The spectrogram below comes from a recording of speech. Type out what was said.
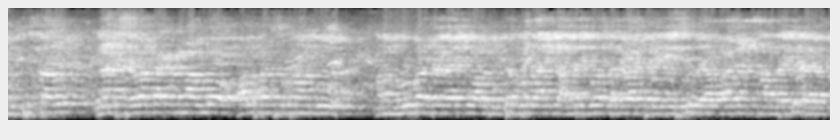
గుర్తిస్తారు. ఇలాంటి సేవా కార్యక్రమాల్లో పాల్పంచుకున్నందుకు మన నూరుబట్ట గారికి వాళ్ళ మిత్ర బృందానికి అందరికీ కూడా ధన్యవాదాలు తెలియజేస్తూ అవకాశం అందరికీ ధన్యవాదాలు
